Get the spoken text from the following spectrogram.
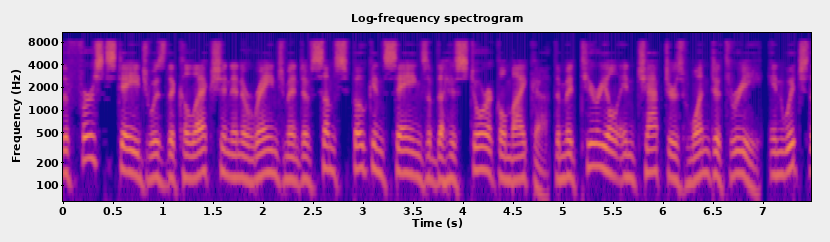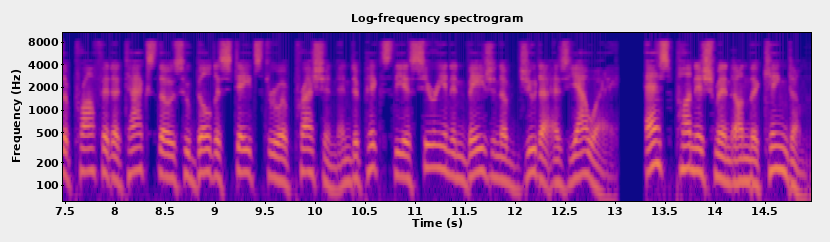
The first stage was the collection and arrangement of some spoken sayings of the historical Micah the material in chapters 1–3, in which the prophet attacks those who build estates through oppression and depicts the Assyrian invasion of Judah as Yahweh's punishment on the kingdom's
